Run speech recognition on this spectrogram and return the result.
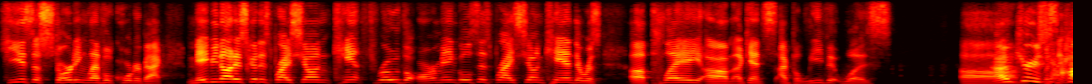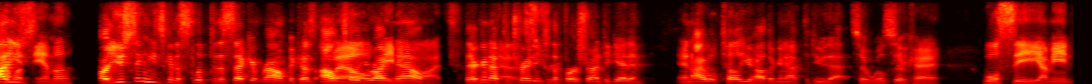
He is a starting level quarterback. Maybe not as good as Bryce Young. Can't throw the arm angles as Bryce Young can. There was a play um, against, I believe it was. Um, I'm curious how you Alabama. Are you saying he's going to slip to the second round? Because I'll tell you right now, not. they're going to have Yeah, to trade into the first round to get him, and I will tell you how they're going to have to do that. So we'll see. Okay. We'll see. I mean,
